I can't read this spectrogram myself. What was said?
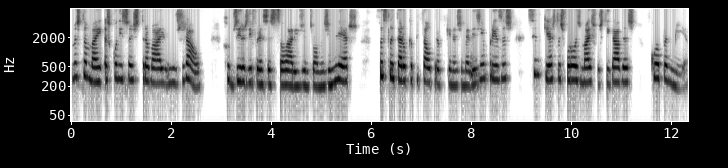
mas também as condições de trabalho no geral, reduzir as diferenças de salários entre homens e mulheres, facilitar o capital para pequenas e médias empresas, sendo que estas foram as mais castigadas com a pandemia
